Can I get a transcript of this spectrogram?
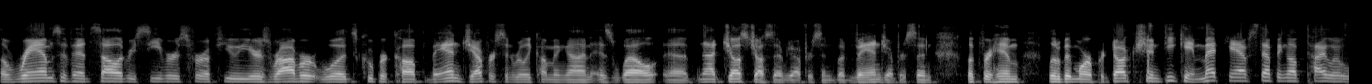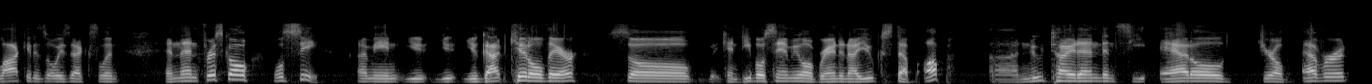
The Rams have had solid receivers for a few years. Robert Woods, Cooper Kupp, Van Jefferson really coming on as well. Uh, not just Justin Jefferson, but Van Jefferson. Look for him a little bit more production. DK Metcalf stepping up. Tyler Lockett is always excellent. And then Frisco, we'll see. I mean, you you you got Kittle there. So can Deebo Samuel, Brandon Aiyuk step up? Uh, new tight end in Seattle, Gerald Everett.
